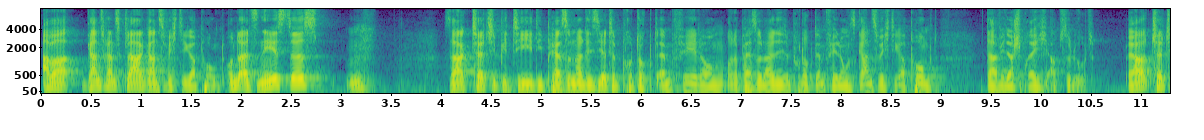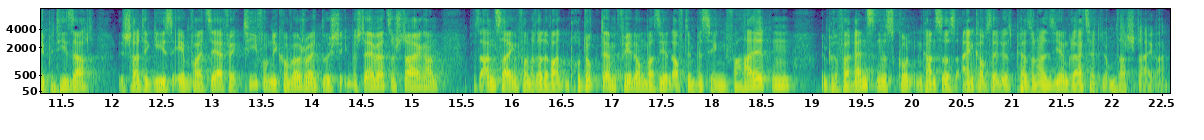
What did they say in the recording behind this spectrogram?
Aber ganz, ganz klar, ganz wichtiger Punkt. Und als nächstes, hm, sagt ChatGPT, die personalisierte Produktempfehlung oder personalisierte Produktempfehlung ist ein ganz wichtiger Punkt. Da widerspreche ich absolut. Ja, ChatGPT sagt, die Strategie ist ebenfalls sehr effektiv, um die Conversion Rate durch den Bestellwert zu steigern. Das Anzeigen von relevanten Produktempfehlungen basierend auf dem bisherigen Verhalten, den Präferenzen des Kunden kannst du das Einkaufserlebnis personalisieren und gleichzeitig den Umsatz steigern.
